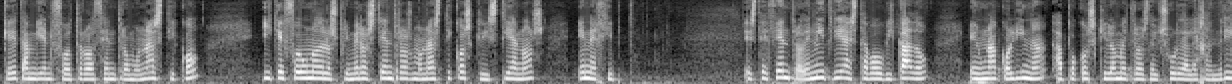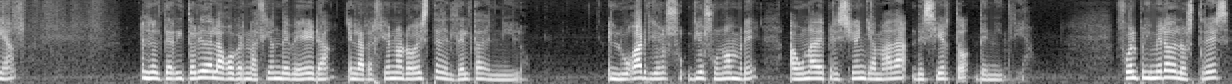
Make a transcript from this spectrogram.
que también fue otro centro monástico y que fue uno de los primeros centros monásticos cristianos en Egipto. Este centro de Nitria estaba ubicado en una colina a pocos kilómetros del sur de Alejandría, en el territorio de la gobernación de Beera, en la región noroeste del delta del Nilo. El lugar dio su, nombre a una depresión llamada Desierto de Nitria. Fue el primero de los tres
